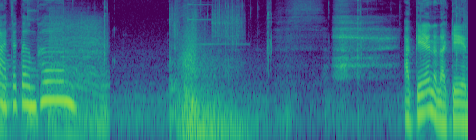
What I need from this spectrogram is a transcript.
อาจจะเติมเพิ่ม again and again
